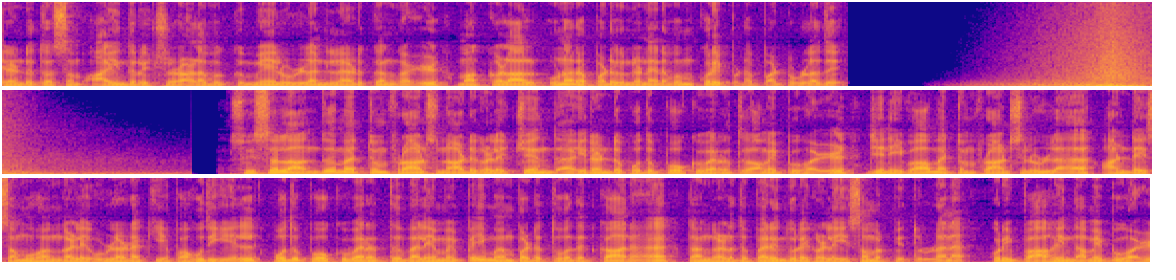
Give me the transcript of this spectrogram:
இரண்டு தசம் ஐந்து ரிக்டர் அளவுக்கு மேலுள்ள நிலநடுக்கங்கள் மக்களால் உணரப்படுகின்றன எனவும் குறிப்பிடப்பட்டுள்ளது. சுவிட்சர்லாந்து மற்றும் பிரான்ஸ் நாடுகளைச் சேர்ந்த இரண்டு பொது போக்குவரத்து அமைப்புகள் ஜெனீவா மற்றும் பிரான்சில் உள்ள அண்டை சமூகங்களை உள்ளடக்கிய பகுதியில் பொது போக்குவரத்து வலையமைப்பை மேம்படுத்துவதற்கான தங்களது பரிந்துரைகளை சமர்ப்பித்துள்ளன. குறிப்பாக இந்த அமைப்புகள்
